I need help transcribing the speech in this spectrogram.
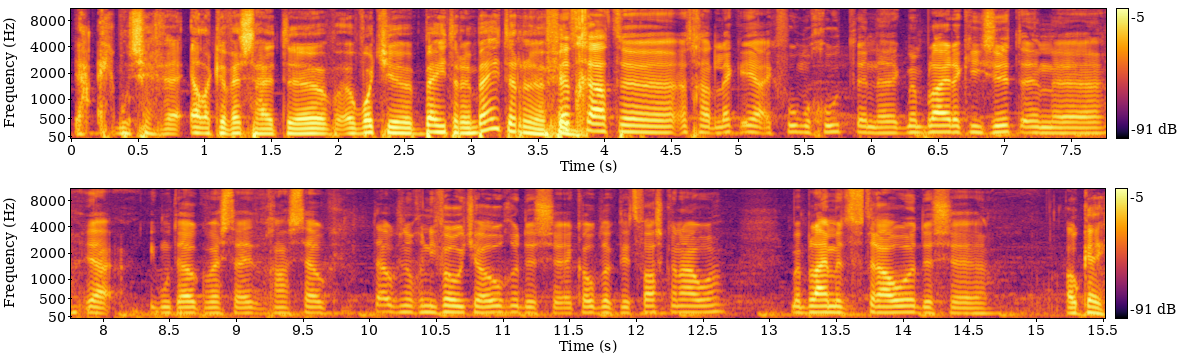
ja, ik moet zeggen, elke wedstrijd word je beter en beter, vind het gaat, het gaat lekker. Ja, ik voel me goed. En ik ben blij dat ik hier zit. En ja, ik moet elke wedstrijd, we gaan telkens telkens nog een niveautje hoger. Dus uh, ik hoop dat ik dit vast kan houden. Ik ben blij met het vertrouwen. Dus, uh, Oké, okay,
